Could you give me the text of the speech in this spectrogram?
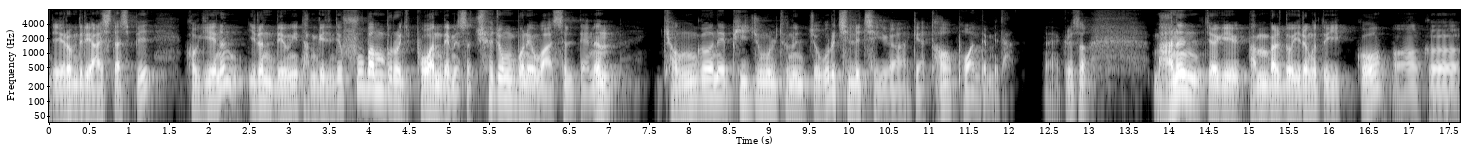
이제 여러분들이 아시다시피 거기에는 이런 내용이 담겨진데 후반부로 보완되면서 최종본에 왔을 때는 경건의 비중을 두는 쪽으로 진리 체계가 더 보완됩니다. 네, 그래서 많은 저기 반발도 이런 것도 있고 어, 그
